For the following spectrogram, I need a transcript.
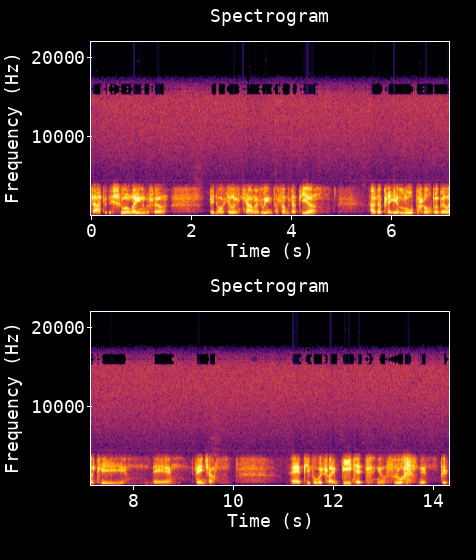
sat at the shoreline with their binoculars and cameras waiting for something to appear. As a pretty low probability uh, venture. Uh, people would try and beat it, you know, throw you know, put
